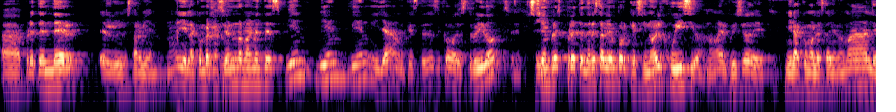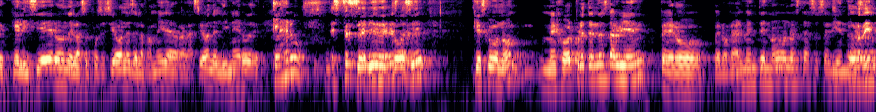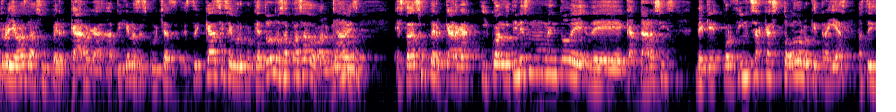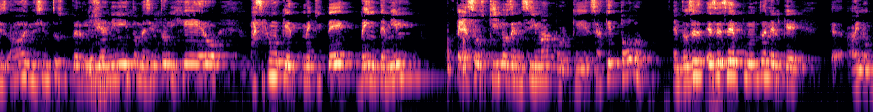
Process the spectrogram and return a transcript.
a pretender el estar bien, ¿no? Y en la conversación normalmente es bien, bien, bien y ya, aunque estés así como destruido, siempre es pretender estar bien porque si no el juicio, ¿no? El juicio de mira cómo le está yendo mal, de qué le hicieron, de las suposiciones, de la familia, de la relación, del dinero, de... Claro, es serie de cosas que es como, ¿no? Mejor pretendo estar bien, pero, pero realmente no, no está sucediendo. Por dentro llevas la supercarga. A ti que nos escuchas, estoy casi seguro, porque a todos nos ha pasado alguna Claro. vez. Está supercarga y cuando tienes un momento de, de catarsis, de que por fin sacas todo lo que traías, hasta dices, ay, me siento súper livianito, me siento ligero. Así como que me quité 20 mil pesos, kilos de encima porque saqué todo. Entonces es ese punto en el que, eh, ay no,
